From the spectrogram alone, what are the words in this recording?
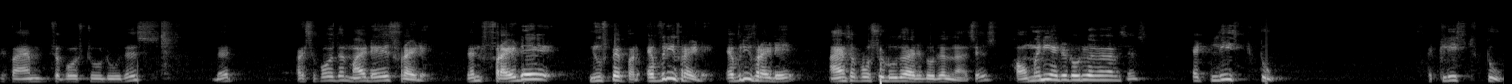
If I am supposed to do this, that I suppose that my day is Friday. Then Friday newspaper, every Friday, every Friday, I am supposed to do the editorial analysis. How many editorial analysis? at least two. At least two.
